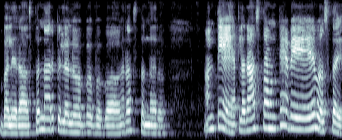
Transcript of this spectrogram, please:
భలే రాస్తున్నారు పిల్లలు. బాగా రాస్తున్నారు. అంతే అట్లా రాస్తూ ఉంటే అవే వస్తాయి.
